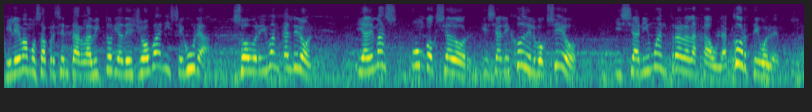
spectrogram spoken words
y le vamos a presentar la victoria de Giovanni Segura sobre Iván Calderón y además un boxeador que se alejó del boxeo y se animó a entrar a la jaula. Corte y volvemos.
